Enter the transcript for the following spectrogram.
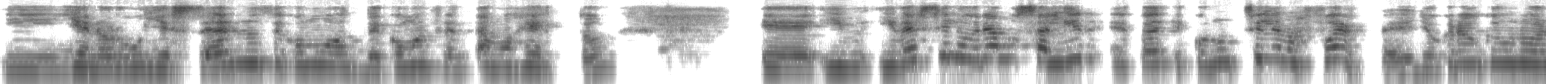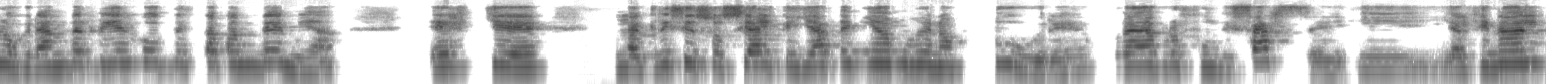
y, enorgullecernos de cómo, de cómo enfrentamos esto. Eh, y, ver si logramos salir eh, eh, con un Chile más fuerte. Yo creo que uno de los grandes riesgos de esta pandemia es que la crisis social que ya teníamos en octubre pueda profundizarse y, al final,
